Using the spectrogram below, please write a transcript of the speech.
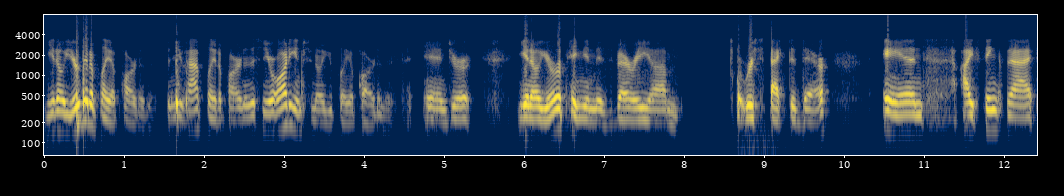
you know, you're going to play a part in this. And you have played a part in this, and your audience should know you play a part of this. And your, you know, your opinion is very um, respected there. And I think that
